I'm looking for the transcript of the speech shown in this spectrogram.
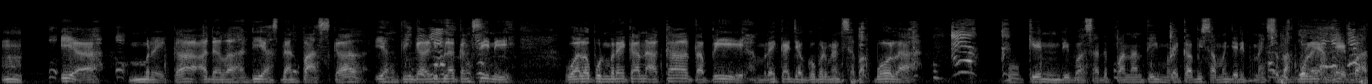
hmm, Iya, mereka adalah Dias dan Pascal yang tinggal di belakang sini. Walaupun mereka nakal, tapi mereka jago bermain sepak bola. Mungkin di masa depan nanti mereka bisa menjadi pemain sepak bola yang hebat.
